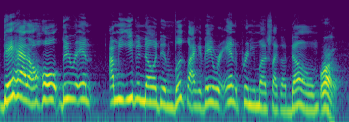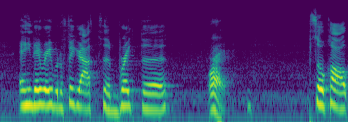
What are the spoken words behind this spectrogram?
they had a whole. They were in. I mean, even though it didn't look like it, they were in pretty much like a dome, Right. and they were able to figure out to break the Right. So-called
